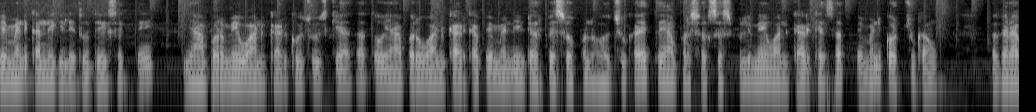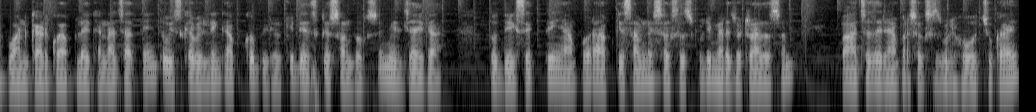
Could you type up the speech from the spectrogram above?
पेमेंट करने के लिए तो देख सकते हैं। यहाँ पर मैं वन कार्ड को चूज़ किया था तो यहाँ पर वन कार्ड का पेमेंट इंटरफेस ओपन हो चुका है तो यहाँ पर सक्सेसफुली मैं वन कार्ड के साथ पेमेंट कर चुका हूँ। अगर आप वन कार्ड को अप्लाई करना चाहते हैं तो इसका भी लिंक आपको वीडियो के डिस्क्रिप्शन बॉक्स में मिल जाएगा। तो देख सकते हैं, यहाँ पर आपके सामने सक्सेसफुली मेरा जो ट्रांजेक्शन पाँच हज़ार यहाँ पर सक्सेसफुल हो चुका है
